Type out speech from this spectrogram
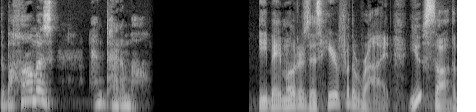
the Bahamas, and Panama. eBay Motors is here for the ride. You saw the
